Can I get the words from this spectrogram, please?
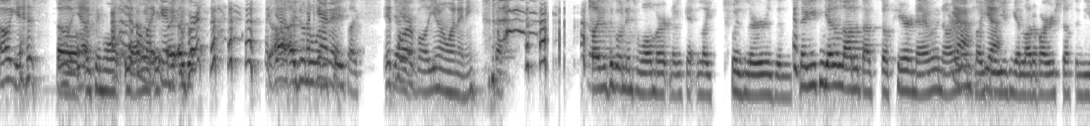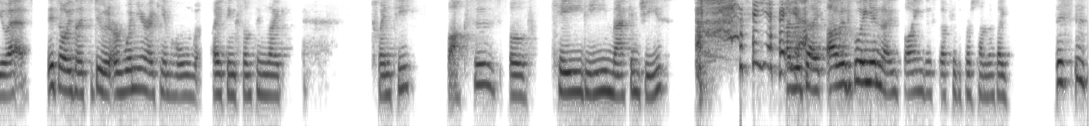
Oh yes. So oh yeah. I came home. Yeah, I don't I, like I, candy I, I, corn. I- yes, I don't know what it it. tastes like. It's Yeah, yeah. horrible. You don't want any. So I was going into Walmart and I was getting like Twizzlers and now you can get a lot of that stuff here now in Ireland. like yeah. you can get a lot of Irish stuff in the US. It's always nice to do it. Or one year I came home, I think something like 20 boxes of KD mac and cheese. yeah. I yeah. was like, I was going in and I was buying this stuff for the first time. I was like, this is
